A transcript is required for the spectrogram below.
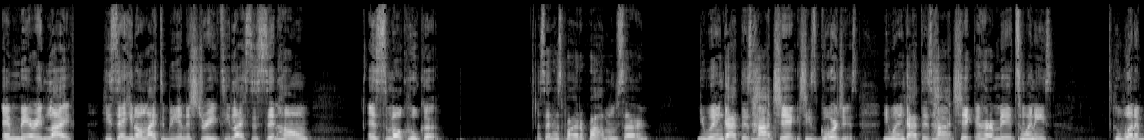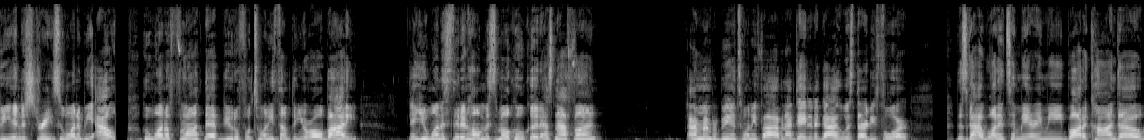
and married life. He said he don't like to be in the streets. He likes to sit home and smoke hookah. I said, that's part of the problem, sir. You ain't got this hot chick. She's gorgeous. You ain't got this hot chick in her mid 20s who want to be in the streets, who want to be out, who want to flaunt that beautiful 20 something year old body, and you want to sit at home and smoke hookah. That's not fun. I remember being 25 and I dated a guy who was 34. This guy wanted to marry me, bought a condo.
